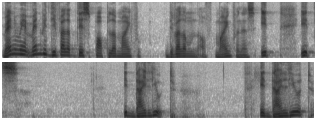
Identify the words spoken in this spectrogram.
when we when we develop this popular mindful, development of mindfulness, it it's it dilute, it dilute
